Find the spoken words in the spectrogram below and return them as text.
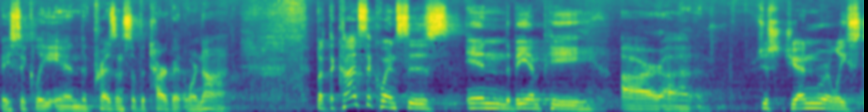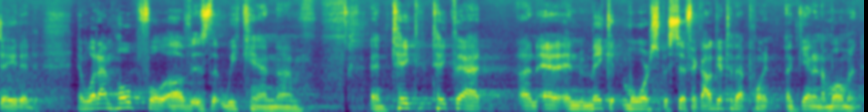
basically, and the presence of the target or not. But the consequences in the BMP are uh, just generally stated. And what I'm hopeful of is that we can um, and take, take that and, and make it more specific. I'll get to that point again in a moment.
